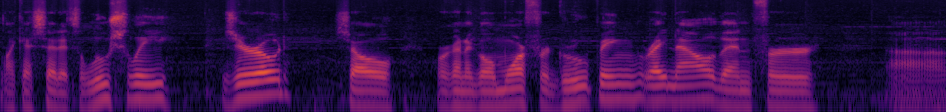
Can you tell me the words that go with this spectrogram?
Like I said, it's loosely zeroed, so we're gonna go more for grouping right now than for, uh,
